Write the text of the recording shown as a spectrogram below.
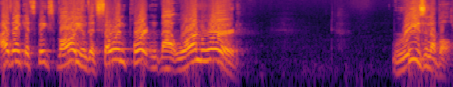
I think it speaks volumes. It's so important that one word reasonable,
